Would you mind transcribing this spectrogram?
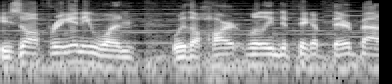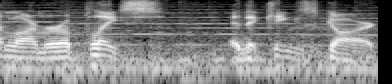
He's offering anyone with a heart willing to pick up their battle armor a place in the King's Guard.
